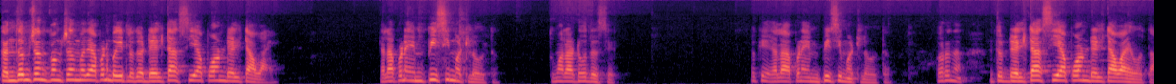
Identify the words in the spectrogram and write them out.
कन्झम्पन फंक्शनमध्ये आपण बघितलं होतं delta C upon delta Y त्याला आपण एमपीसी म्हटलं होतं. तुम्हाला आठवत असेल. ओके ह्याला आपण एमपीसी म्हटलं होतं. बरोबर ना? तो delta C upon delta Y होता.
